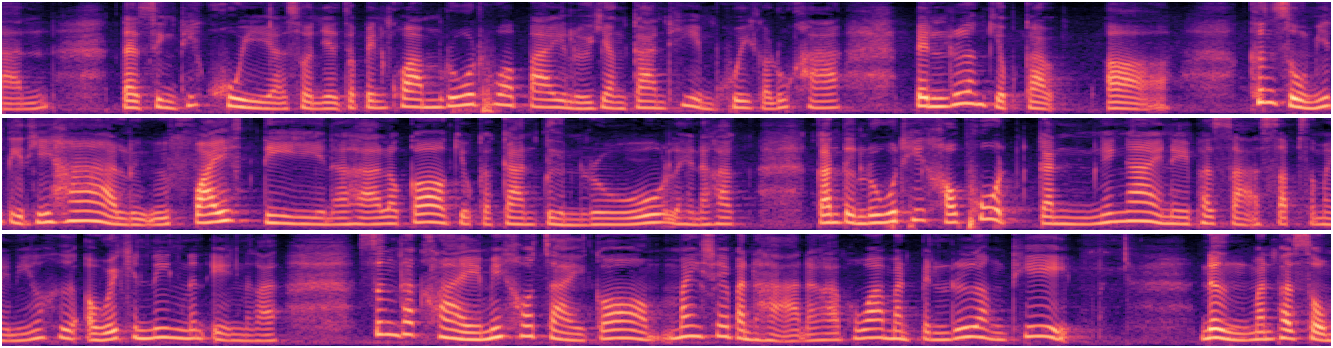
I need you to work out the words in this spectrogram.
นั้น แต่สิ่งที่คุยอะส่วนใหญ่จะเป็นความรู้ทั่วไป หรืออย่างการที่อิ่มคุยกับลูกค้า เป็นเรื่องเกี่ยวกับเอ่อ ขึ้นสู่มิติที่ 5 หรือ 5D นะคะ แล้วก็เกี่ยวกับการตื่นรู้เลยนะคะ การตื่นรู้ที่เขาพูดกันง่าย ๆ ในภาษาศัพท์สมัยนี้ก็คือ awakening นั่นเองนะคะ ซึ่งถ้าใครไม่เข้าใจก็ไม่ใช่ปัญหานะคะ เพราะว่ามันเป็นเรื่องที่หนึ่งมันผสม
